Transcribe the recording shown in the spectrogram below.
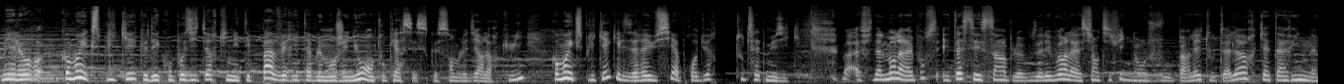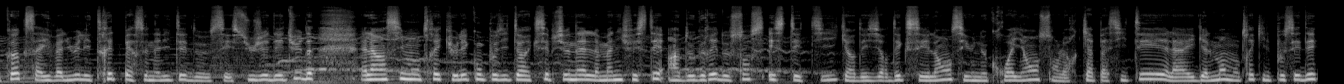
Mais alors, comment expliquer que des compositeurs qui n'étaient pas véritablement géniaux, en tout cas c'est ce que semble dire leur QI, comment expliquer qu'ils aient réussi à produire toute cette musique? Bah, Finalement, la réponse est assez simple. Vous allez voir la scientifique dont je vous parlais tout à l'heure, Katharine Cox, a évalué les traits de personnalité de ces sujets d'études. Elle a ainsi montré que les compositeurs exceptionnels manifestaient un degré de sens esthétique, un désir d'excellence et une croyance en leur capacité. Elle a également montré qu'ils possédaient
